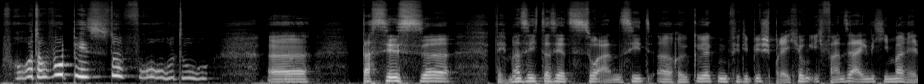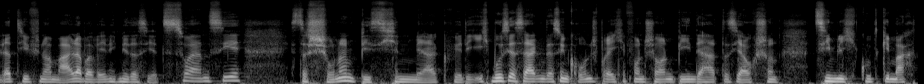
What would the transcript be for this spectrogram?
Frodo, wo bist du, Frodo? Äh, das ist, äh, wenn man sich das jetzt so ansieht, äh, rückwirkend für die Besprechung, ich fand sie eigentlich immer relativ normal, aber wenn ich mir das jetzt so ansehe, ist das schon ein bisschen merkwürdig. Ich muss ja sagen, der Synchronsprecher von Sean Bean, der hat das ja auch schon ziemlich gut gemacht.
